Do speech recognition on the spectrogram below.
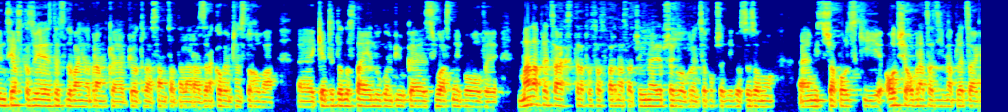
Więc ja wskazuję zdecydowanie na bramkę Piotra Samca Talara z Rakowem Częstochowa, e, kiedy to dostaje długą piłkę z własnej połowy. Ma na plecach Stratosa Sfarnasa, czyli najlepszego obrońcę poprzedniego sezonu e, mistrza Polski. On się obraca z nim na plecach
